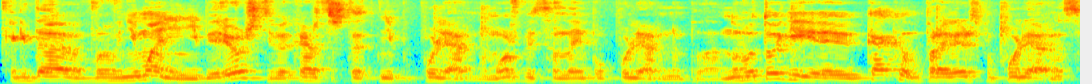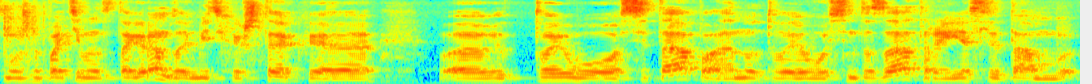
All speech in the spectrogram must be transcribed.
когда во внимание не берешь, тебе кажется, что это не популярно. Может быть, она и популярна была. Но в итоге, как проверить популярность? Можно пойти в Инстаграм, забить хэштег э, э, твоего сетапа, ну, твоего синтезатора. Если там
